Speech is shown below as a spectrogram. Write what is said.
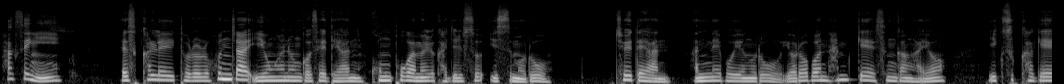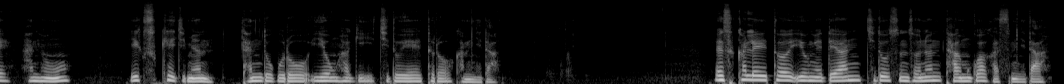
학생이 에스컬레이터를 혼자 이용하는 것에 대한 공포감을 가질 수 있으므로 최대한 안내 보행으로 여러 번 함께 승강하여 익숙하게 한 후 익숙해지면 단독으로 이용하기 지도에 들어갑니다. 에스컬레이터 이용에 대한 지도 순서는 다음과 같습니다.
